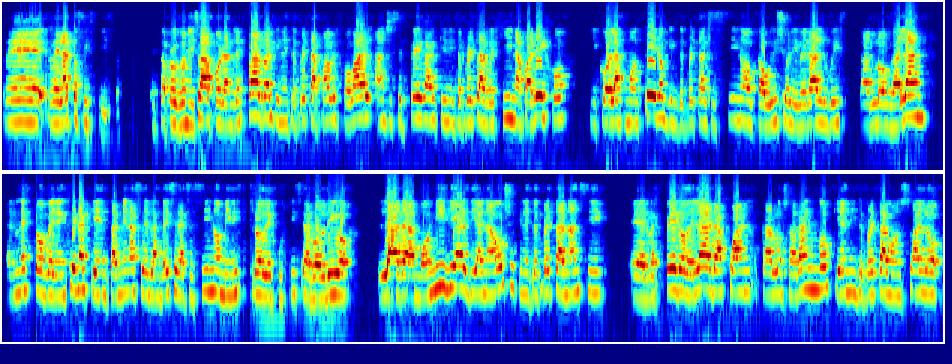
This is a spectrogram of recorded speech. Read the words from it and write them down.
relatos ficticios. Está protagonizada por Andrés Parra, quien interpreta a Pablo Escobar, Ángel Cepega, quien interpreta a Regina Parejo, Nicolás Montero, quien interpreta al asesino caudillo liberal Luis Carlos Galán, Ernesto Berenjena, quien también hace las veces de asesino, ministro de Justicia Rodrigo Lara Monilia, Diana Hoyos, quien interpreta a Nancy eh, Respero de Lara, Juan Carlos Arango, quien interpreta a Gonzalo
